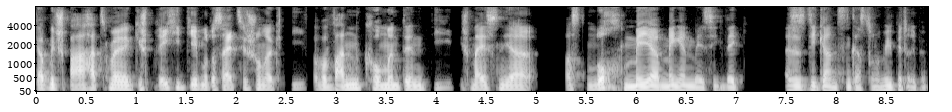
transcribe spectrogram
glaube, mit Spar hat es mal Gespräche gegeben oder seid ihr schon aktiv, aber wann kommen denn die? Die schmeißen ja fast noch mehr mengenmäßig weg, als es die ganzen Gastronomiebetriebe.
